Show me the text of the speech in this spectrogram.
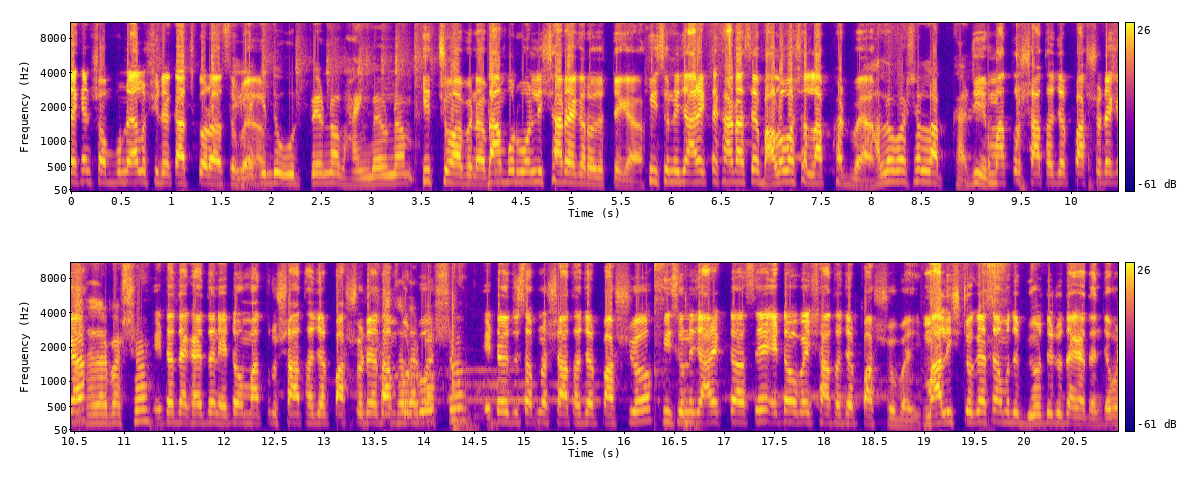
দেখেন সম্পূর্ণ কাজ করা আছে ভাই কিন্তু উঠবেও না ভাঙবেও না কিচ্ছু হবে না। দাম পড়ব অনলি সাড়ে এগারো হাজার টাকা। পিছনে যে আরেকটা খাট আছে ভালোবাসার লাভ খাট ভাই ভালোবাসার লাভ খাট জি মাত্র সাত হাজার পাঁচশো টাকা। হাজার পাঁচশো। এটা দেখাই দেন এটাও মাত্র সাত হাজার পাঁচশো টাকা দাম পড়ব। এটা হচ্ছে আপনার সাত হাজার পাঁচশো। পিছনে যে আরেকটা আছে এটাও ভাই সাত হাজার পাঁচশো ভাই। মাল স্টক আছে আমাদের বিরোধী একটু দেখা দেন। যেমন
